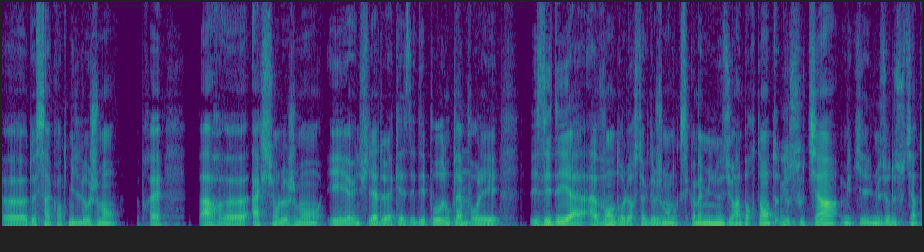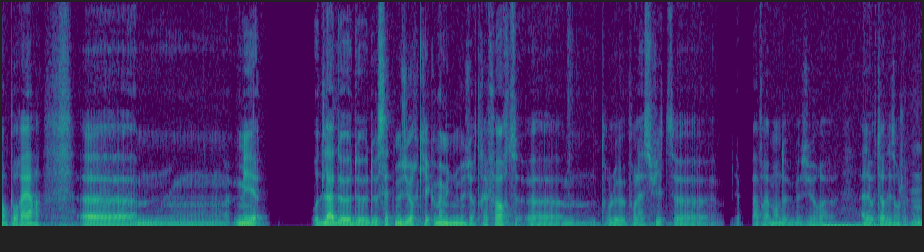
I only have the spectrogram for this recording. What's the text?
de 50 000 logements à peu près par Action Logement et une filiale de la Caisse des dépôts. Donc là, mmh. pour les, les aider à, vendre leur stock de logement. Donc c'est quand même une mesure importante de soutien, mais qui est une mesure de soutien temporaire. Euh, mais au-delà de, cette mesure, qui est quand même une mesure très forte, euh, pour, le, pour la suite, euh, il n'y a pas vraiment de mesure à la hauteur des enjeux. Mmh.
